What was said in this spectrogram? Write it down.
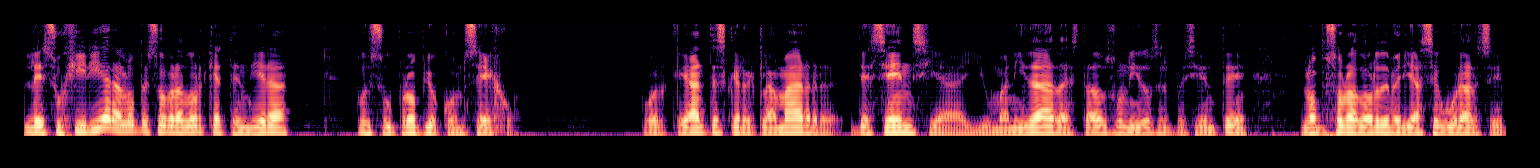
le sugiriera a López Obrador que atendiera pues su propio consejo. Porque antes que reclamar decencia y humanidad a Estados Unidos, el presidente López Obrador debería asegurarse,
